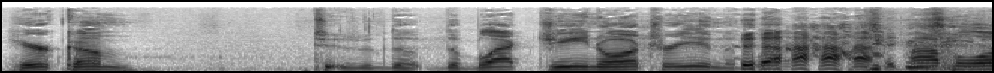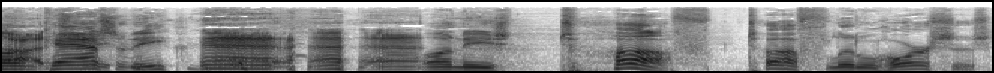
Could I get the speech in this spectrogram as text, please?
here come to the the black Gene Autry and the black Hopalong Cassidy on these tough, tough little horses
